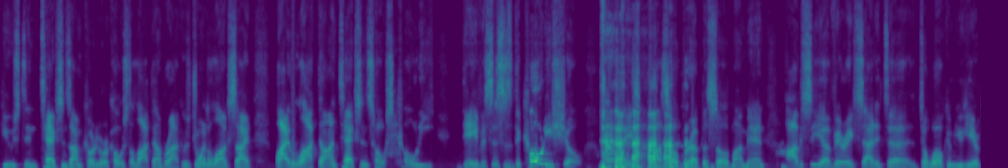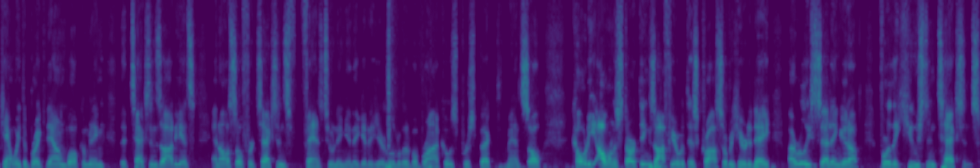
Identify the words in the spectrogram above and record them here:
Houston Texans. I'm Cody Roark, host of Locked On Broncos, joined alongside by Locked On Texans host Cody Davis. This is the Cody Show today's crossover episode, my man. Obviously, uh, very excited to to welcome you here. Can't wait to break down, welcoming the Texans audience, and also for Texans fans tuning in, they get to hear a little bit of a Broncos perspective, man. So, Cody, I want to start things off here with this crossover here today by really setting it up for the Houston Texans.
